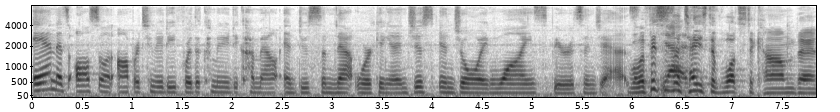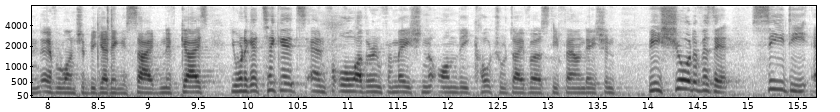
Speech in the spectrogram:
and it's also an opportunity for the community to come out and do some networking and just enjoying wine, spirits, and jazz. Well, if this Yes. is a taste of what's to come, then everyone should be getting excited. And if, guys, you want to get tickets and for all other information on the Cultural Diversity Foundation, be sure to visit cdfnv.org.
